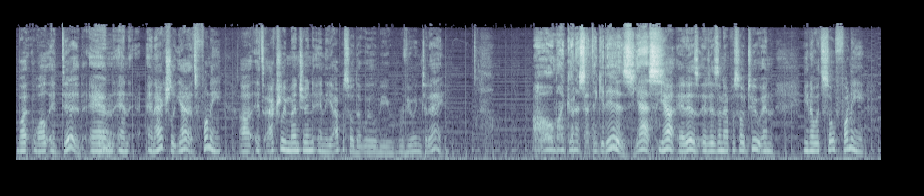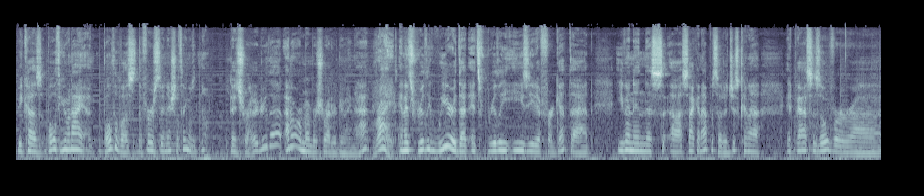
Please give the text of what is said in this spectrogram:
But well, it did, and and and actually, yeah, it's funny. Uh, it's actually mentioned in the episode that we will be reviewing today. Oh my goodness, I think it is. Yes. Yeah, it is. It is an episode two, and you know, it's so funny because both you and I, both of us, the first initial thing was, no, did Shredder do that? I don't remember Shredder doing that. Right. And it's really weird that it's really easy to forget that, even in this uh, second episode. It just kind of it passes over uh,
